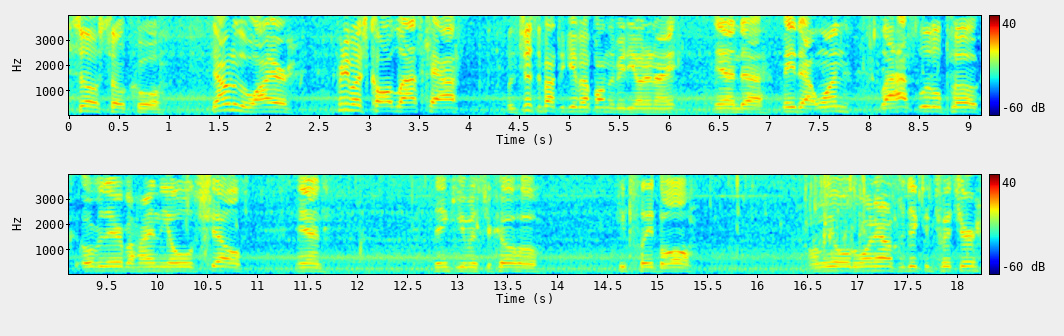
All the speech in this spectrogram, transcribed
So, so cool. Down to the wire, pretty much called last cast. Was just about to give up on the video tonight and uh, made that one last little poke over there behind the old shelf. And thank you, Mr. Coho. He played ball on the old one ounce addicted twitcher.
